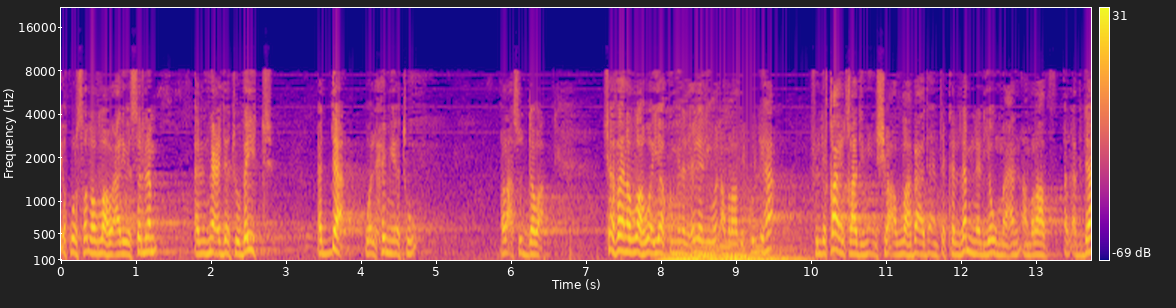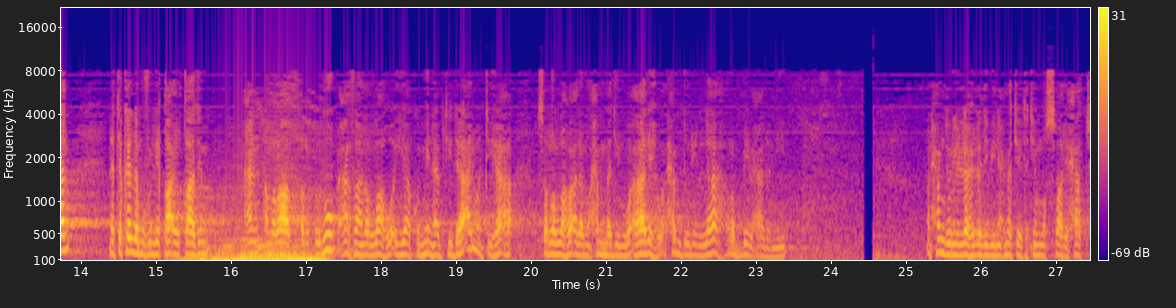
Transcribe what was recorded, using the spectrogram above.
يقول صلى الله عليه وسلم المعدة بيت الداء والحمية رأس الدواء. شفانا الله وإياكم من العلل والأمراض كلها. في اللقاء القادم إن شاء الله بعد أن تكلمنا اليوم عن أمراض الأبدان نتكلم في اللقاء القادم عن أمراض القلوب. عافانا الله وإياكم منها ابتداء وانتهاء. صلى الله على محمد وآله والحمد لله رب العالمين. الحمد لله الذي بنعمته تتم الصالحات.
